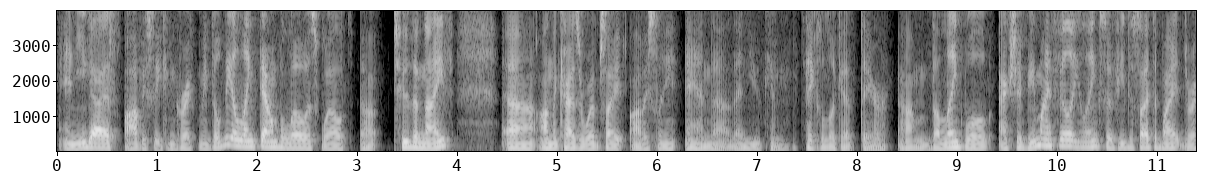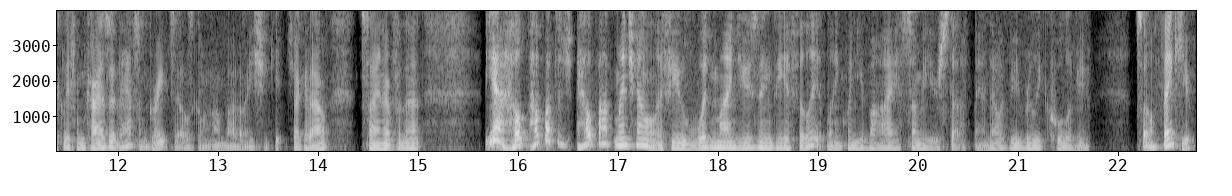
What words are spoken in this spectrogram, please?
And you guys obviously can correct me. There'll be a link down below as well uh, to the knife uh, on the Kizer website, obviously, and uh, then you can take a look at there. Um, the link will actually be my affiliate link, so if you decide to buy it directly from Kizer, they have some great sales going on, by the way. You should get, check it out, sign up for that yeah, help help out the, help out my channel if you wouldn't mind using the affiliate link when you buy some of your stuff, man. That would be really cool of you. So thank you.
